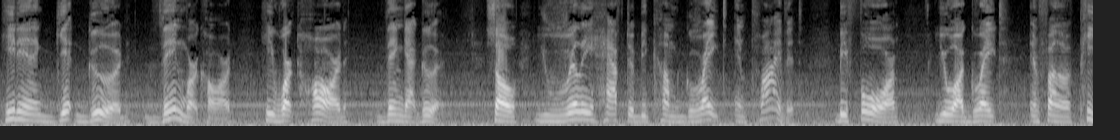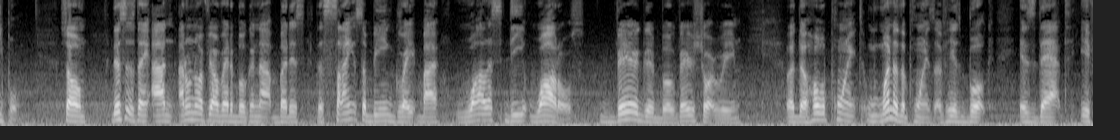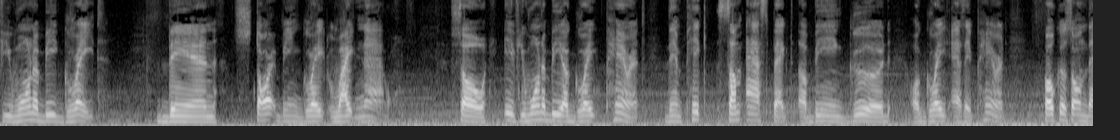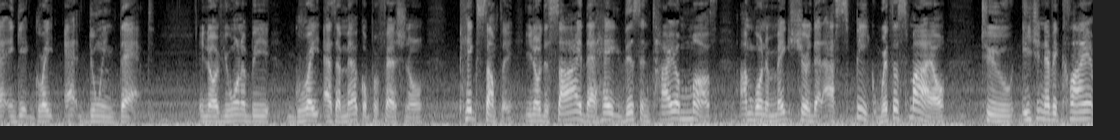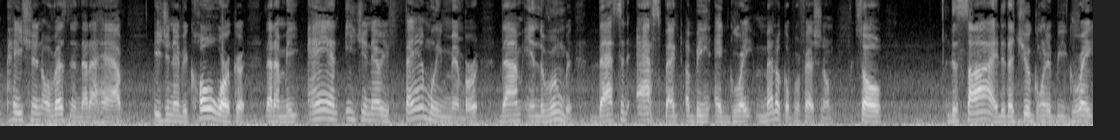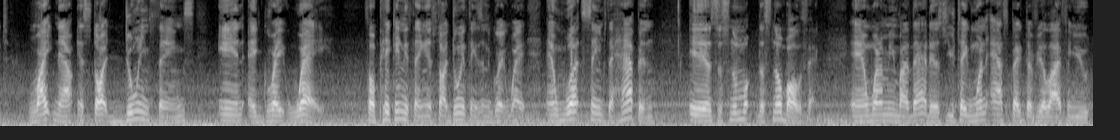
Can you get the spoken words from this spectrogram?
He didn't get good, then work hard. He worked hard, then got good. So you really have to become great in private before you are great in front of people. So this is the. I, I don't know if y'all read a book or not, but it's The Science of Being Great by Wallace D. Wattles. Very good book, very short read. But the whole point, one of the points of his book is that if you want to be great, then start being great right now. So if you want to be a great parent, then pick some aspect of being good or great as a parent, focus on that and get great at doing that. You know, if you want to be great as a medical professional, pick something. You know, decide that, hey, this entire month, I'm going to make sure that I speak with a smile to each and every client, patient, or resident that I have, each and every co-worker that I meet, and each and every family member that I'm in the room with. That's an aspect of being a great medical professional. So decide that you're going to be great right now and start doing things in a great way. So pick anything and start doing things in a great way. And what seems to happen is the, snow, the snowball effect. And what I mean by that is you take one aspect of your life and you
